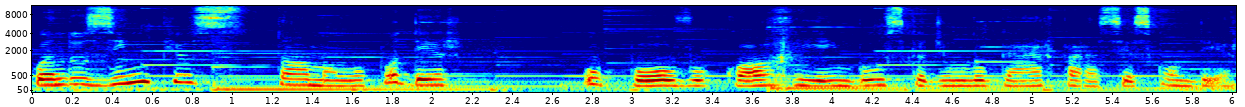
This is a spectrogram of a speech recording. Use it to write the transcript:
Quando os ímpios tomam o poder, o povo corre em busca de um lugar para se esconder.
